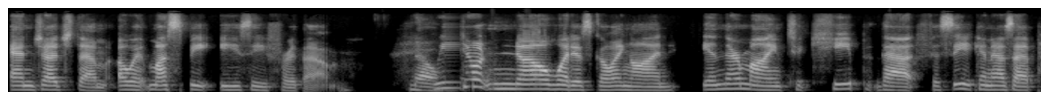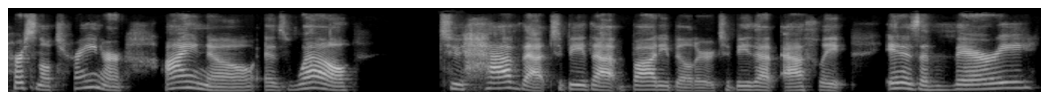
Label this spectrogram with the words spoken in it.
and judge them oh it must be easy for them. No. We don't know what is going on in their mind to keep that physique. And as a personal trainer i know as well to have that to be that bodybuilder to be that athlete it is a very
